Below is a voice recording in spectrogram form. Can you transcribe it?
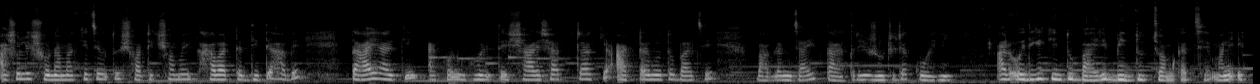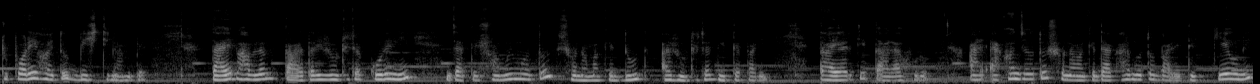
আসলে সোনামাকে যেহেতু সঠিক সময়ে খাবারটা দিতে হবে, তাই আর কি এখন ঘড়িতে সাড়ে সাতটা কি আটটার মতো বাজে। ভাবলাম যাই, তাড়াতাড়ি রুটিটা করে নিই। আর ওইদিকে কিন্তু বাইরে বিদ্যুৎ চমকাচ্ছে। মানে একটু পরে হয়তো বৃষ্টি নামবে। তাই ভাবলাম তাড়াতাড়ি রুটিটা করে নিই, যাতে সময় মতো সোনামাকে দুধ আর রুটিটা দিতে পারি। তাই আর কি তাড়াহুড়ো। আর এখন যেহেতু সোনামাকে দেখার মতো বাড়িতে কেউ নেই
